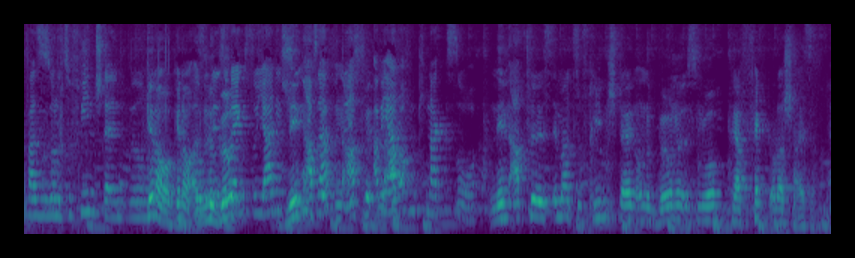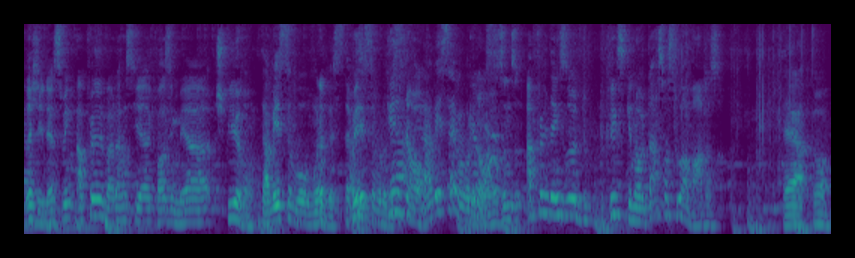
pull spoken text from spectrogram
Quasi so eine zufriedenstellende Birne. Genau, genau. Also du eine dir so Birne. denkst, so, ja, die ist Nee, gut Apfel- saftig, ein Apfel- aber ja, hat auch einen Knack so. Nee, ein Apfel ist immer zufriedenstellend und eine Birne ist nur perfekt oder scheiße. Richtig, deswegen Apfel, weil da hast du ja quasi mehr Spielraum. Da weißt du, wo, wo du Ne? bist. Da Da, weißt- du, wo du bist. genau. Da weißt du einfach, wo du Genau, bist. so ein Apfel denkst du, du, du kriegst genau das, was du erwartest. Ja. So.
